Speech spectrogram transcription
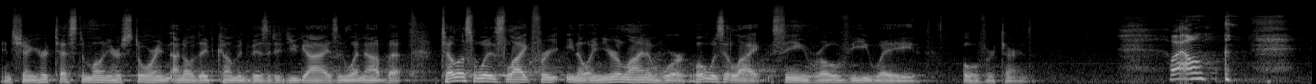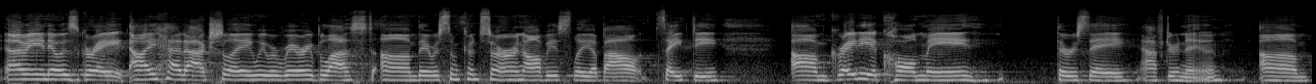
and sharing her testimony, her story. And I know they've come and visited you guys and whatnot. But tell us what it's like for you know in your line of work. What was it like seeing Roe v. Wade overturned? Well. I mean, it was great. I had actually, we were very blessed. Um, there was some concern, obviously, about safety. Um, Grady had called me Thursday afternoon um,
